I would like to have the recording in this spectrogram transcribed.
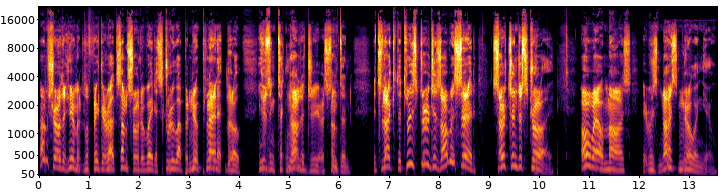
I'm sure the humans will figure out some sort of way to screw up a new planet, though, using technology or something. It's like the Three Stooges always said search and destroy. Oh well, Mars, it was nice knowing you.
